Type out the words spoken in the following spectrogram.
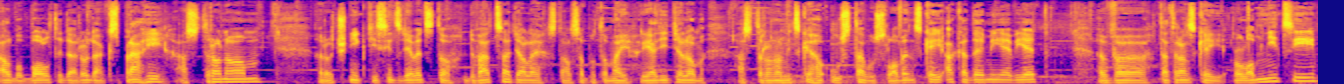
alebo bol teda rodák z Prahy, astronóm, ročník 1920, ale stal sa potom aj riaditeľom Astronomického ústavu Slovenskej akadémie vied v Tatranskej Lomnici.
